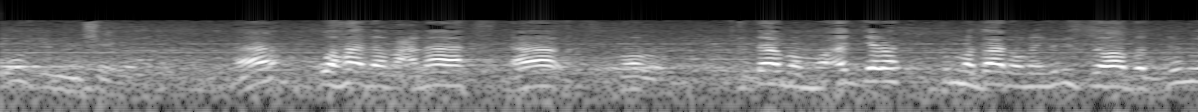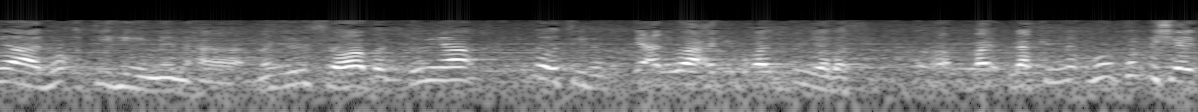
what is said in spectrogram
بروج من شيء. ها؟ وهذا معناه كتابا مؤجلا ثم قال ومن يريد ثواب الدنيا نؤته منها. من يريد ثواب الدنيا نؤته يعني واحد يبغى الدنيا بس. لكن مو كل شيء.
